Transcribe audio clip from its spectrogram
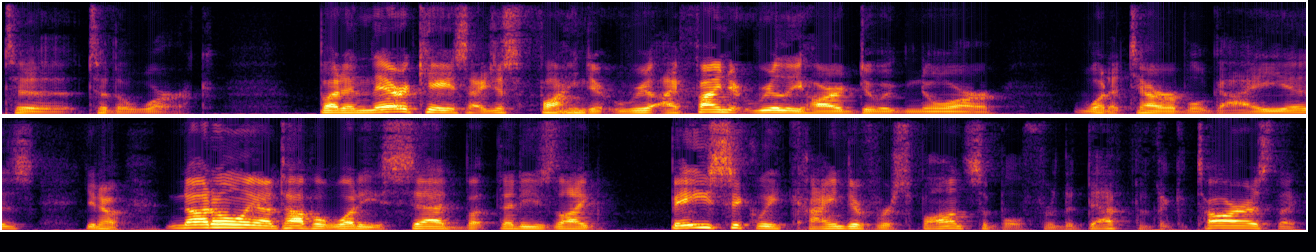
to to the work. But in their case, I just find it real. I find it really hard to ignore what a terrible guy he is. You know, not only on top of what he said, but that he's like basically kind of responsible for the death of the guitarist. Like,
